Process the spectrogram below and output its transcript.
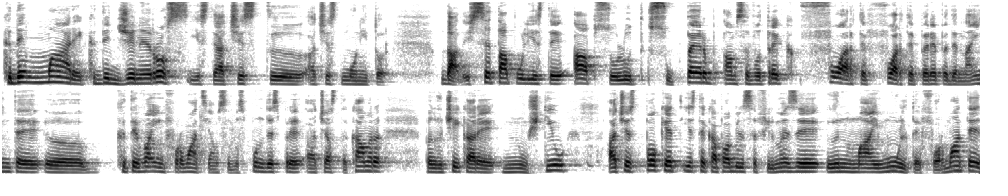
cât de mare, cât de generos este acest, uh, acest monitor. Da, deci setup-ul este absolut superb. Am să vă trec foarte, foarte pe repede înainte uh, câteva informații am să vă spun despre această cameră. Pentru cei care nu știu, acest Pocket este capabil să filmeze în mai multe formate.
